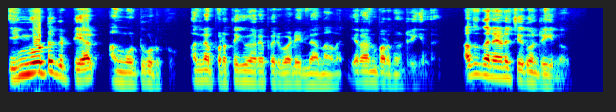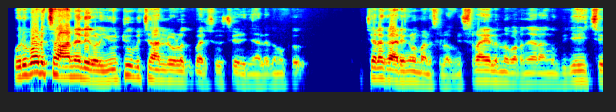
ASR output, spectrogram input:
ഇങ്ങോട്ട് കിട്ടിയാൽ അങ്ങോട്ട് കൊടുക്കും. അതിനപ്പുറത്തേക്ക് വേറെ പരിപാടി ഇല്ല എന്നാണ് ഇറാൻ പറഞ്ഞുകൊണ്ടിരിക്കുന്നത്. അത് തന്നെയാണ് ചെയ്തുകൊണ്ടിരിക്കുന്നത്. ഒരുപാട് ചാനലുകൾ യൂട്യൂബ് ചാനലുകളൊക്കെ പരിശോധിച്ച് കഴിഞ്ഞാൽ നമുക്ക് ചില കാര്യങ്ങൾ മനസ്സിലാവും. ഇസ്രായേൽ എന്ന് പറഞ്ഞാൽ അങ്ങ് വിജയിച്ച്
